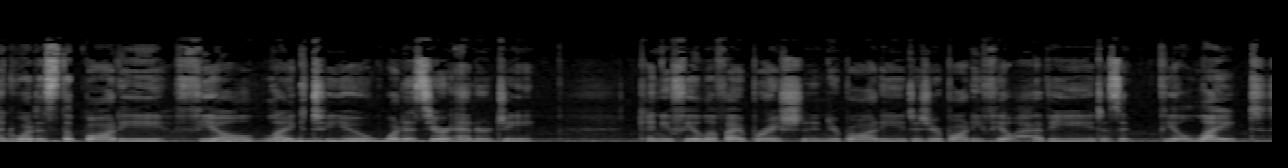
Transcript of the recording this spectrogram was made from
And what does the body feel like to you? What is your energy? Can you feel a vibration in your body? Does your body feel heavy? Does it feel light?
